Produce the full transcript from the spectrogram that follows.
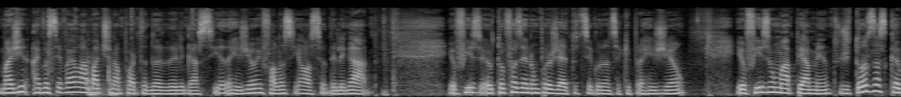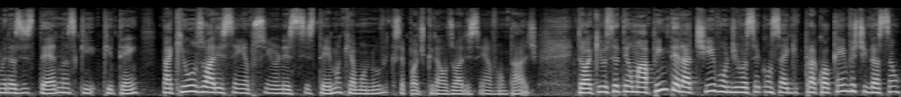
Imagina, aí você vai lá, bate na porta da delegacia da região e fala assim, ó, seu delegado, eu fiz, eu estou fazendo um projeto de segurança aqui para a região. Eu fiz um mapeamento de todas as câmeras externas que, que tem. Está aqui um usuário e senha para o senhor nesse sistema, que é a Monuv, que você pode criar um usuário e senha à vontade. Então aqui você tem um mapa interativo onde você consegue, para qualquer investigação,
